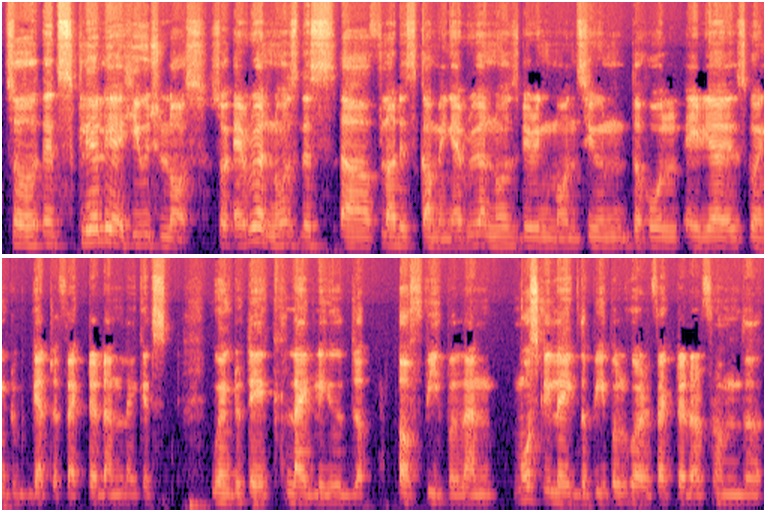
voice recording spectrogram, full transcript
So it's clearly a huge loss. So everyone knows this uh, flood is coming. Everyone knows during monsoon the whole area is going to get affected and like it's going to take livelihood of people and mostly like the people who are affected are from the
